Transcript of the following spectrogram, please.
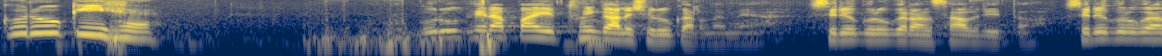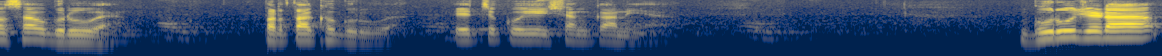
ਗੁਰੂ ਕੀ ਹੈ? ਗੁਰੂ ਫਿਰ ਆਪਾਂ ਇੱਥੋਂ ਹੀ ਗੱਲ ਸ਼ੁਰੂ ਕਰ ਲੈਂਦੇ ਹਾਂ। ਸ੍ਰੀ ਗੁਰੂ ਗ੍ਰੰਥ ਸਾਹਿਬ ਜੀ ਤੋਂ। ਸ੍ਰੀ ਗੁਰੂ ਗ੍ਰੰਥ ਸਾਹਿਬ ਗੁਰੂ ਹੈ ਪ੍ਰਤੱਖ ਗੁਰੂ ਹੈ। ਇਹ 'ਚ ਕੋਈ ਸ਼ੰਕਾ ਨਹੀਂ ਹੈ। ਗੁਰੂ ਜਿਹੜਾ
